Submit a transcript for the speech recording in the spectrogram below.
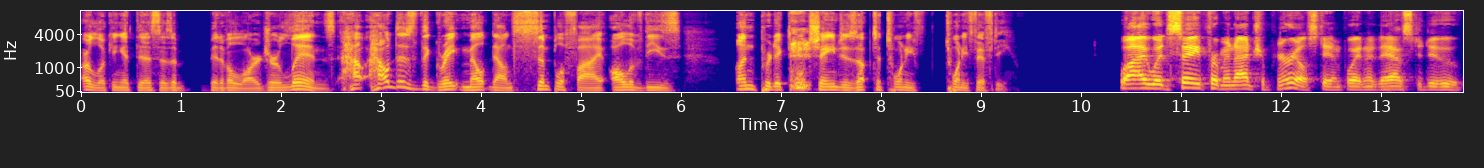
are looking at this as a bit of a larger lens. How how does the great meltdown simplify all of these unpredictable changes up to 20, 2050? Well, I would say from an entrepreneurial standpoint, it has to do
